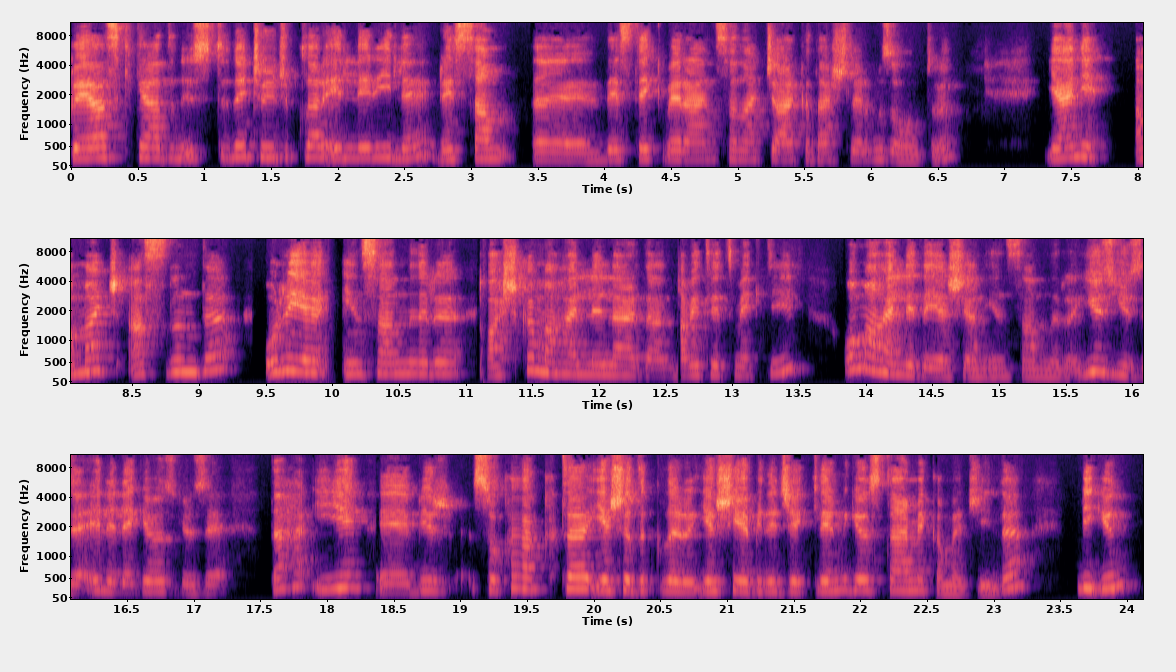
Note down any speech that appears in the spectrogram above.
beyaz kağıdın üstüne çocuklar elleriyle ressam e, destek veren sanatçı arkadaşlarımız oldu. Yani amaç aslında oraya insanları başka mahallelerden davet etmek değil, o mahallede yaşayan insanları yüz yüze, el ele, göz göze daha iyi e, bir sokakta yaşadıkları, yaşayabileceklerini göstermek amacıyla bir gün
